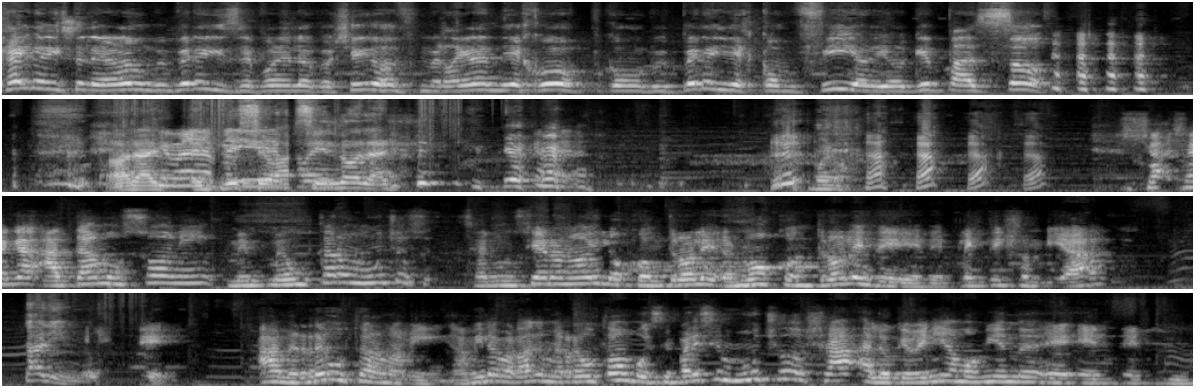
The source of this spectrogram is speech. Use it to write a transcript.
Jairo dice le regaló un pipero y se pone loco. Llego, me regalan 10 juegos como pipero y desconfío. Digo, ¿qué pasó? Ahora ¿Qué el, precio va a 100 dólares. Bueno, ya, ya que atamos Sony, me, me gustaron mucho, se anunciaron hoy los controles, los nuevos controles de, de PlayStation VR. Está lindo. Este, ah, me re gustaron a mí. A mí la verdad que me re gustaron porque se parecen mucho ya a lo que veníamos viendo en, en- en-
